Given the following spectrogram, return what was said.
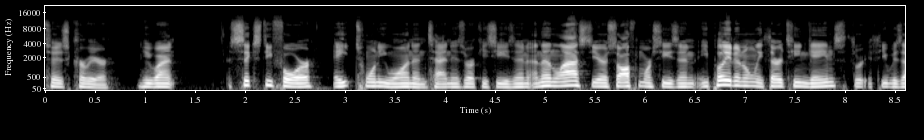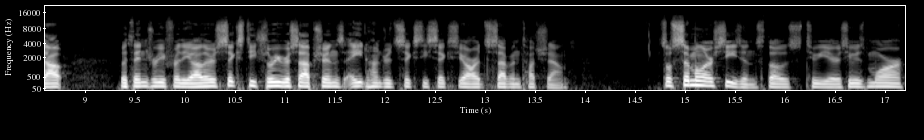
to his career. He went 64, 821, and 10 his rookie season. And then last year, sophomore season, he played in only 13 games. Three, he was out with injury for the others. 63 receptions, 866 yards, seven touchdowns. So similar seasons those two years. He was more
